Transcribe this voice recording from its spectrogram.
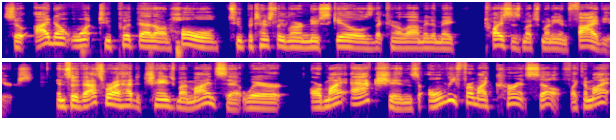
so I don't want to put that on hold to potentially learn new skills that can allow me to make twice as much money in five years." And so that's where I had to change my mindset. Where are my actions only for my current self? Like, am I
